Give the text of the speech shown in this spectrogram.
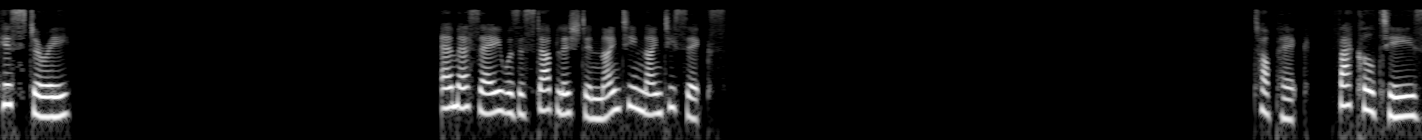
History MSA was established in 1996. Topic: Faculties.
